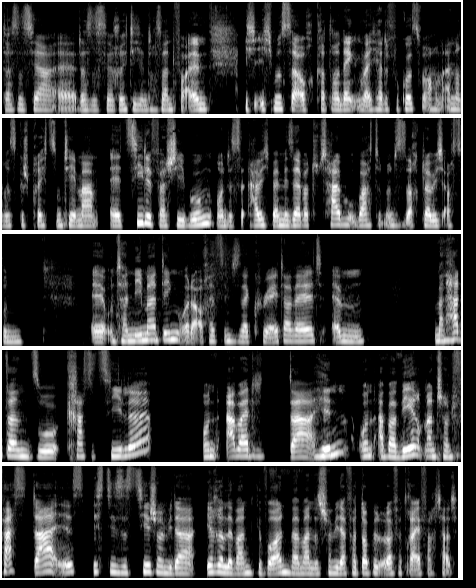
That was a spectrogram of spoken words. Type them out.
Das ist ja, äh, das ist ja richtig interessant. Vor allem, ich, ich musste auch gerade dran denken, weil ich hatte vor kurzem auch ein anderes Gespräch zum Thema äh, Zieleverschiebung und das habe ich bei mir selber total beobachtet und das ist auch, glaube ich, auch so ein äh, Unternehmerding oder auch jetzt in dieser Creator-Welt. Ähm, man hat dann so krasse Ziele und arbeitet dahin und aber während man schon fast da ist, ist dieses Ziel schon wieder irrelevant geworden, weil man es schon wieder verdoppelt oder verdreifacht hat.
